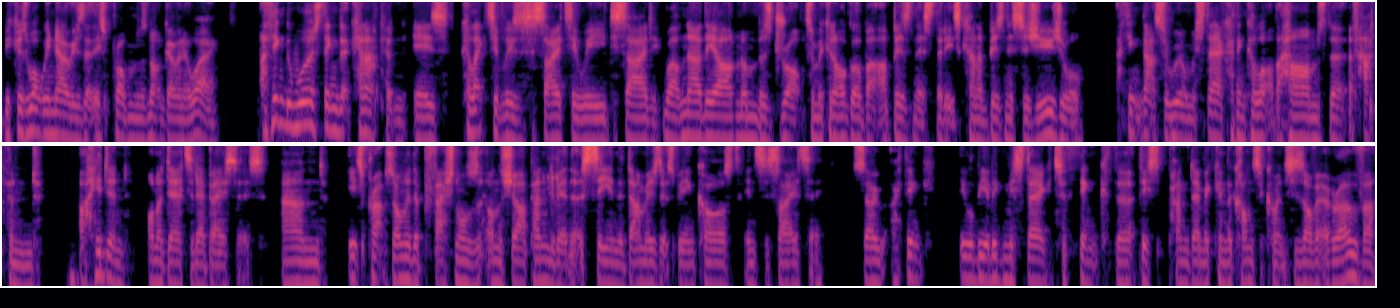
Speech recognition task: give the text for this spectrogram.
because what we know is that this problem is not going away. I think the worst thing that can happen is collectively as a society, we decide, well, now the R numbers dropped and we can all go about our business, that it's kind of business as usual. I think that's a real mistake. I think a lot of the harms that have happened are hidden on a day to day basis. And it's perhaps only the professionals on the sharp end of it that are seeing the damage that's being caused in society. So I think it will be a big mistake to think that this pandemic and the consequences of it are over.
